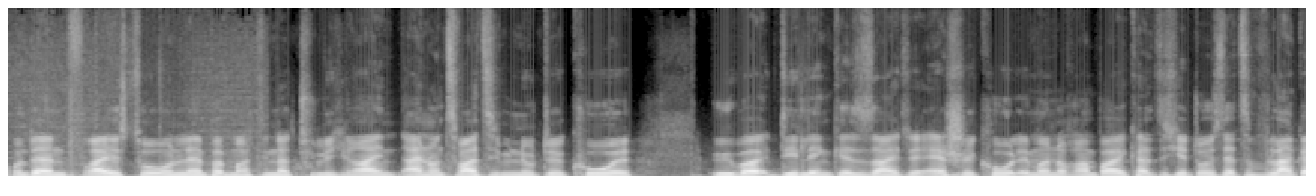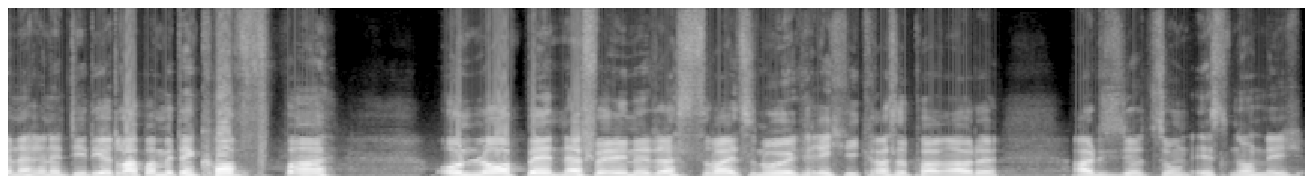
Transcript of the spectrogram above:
und dann freies Tor und Lampert macht ihn natürlich rein. 21 Minuten Kohl über die linke Seite. Ashley Cole immer noch am Ball, kann sich hier durchsetzen. Flanke nach innen. Didier Dropper mit dem Kopfball. Und Lord Bentner verhindert das 2 zu 0. Richtig krasse Parade. Aber die Situation ist noch nicht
